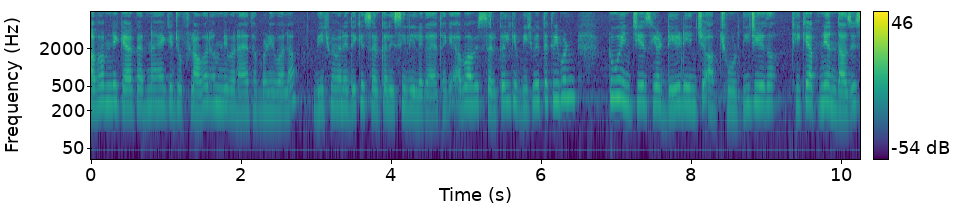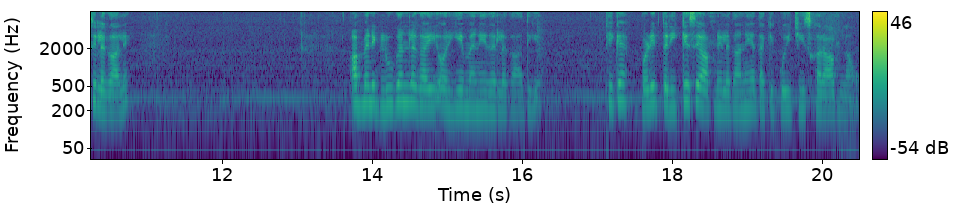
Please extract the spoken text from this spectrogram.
अब हमने क्या करना है कि जो फ्लावर हमने बनाया था बड़े वाला, बीच में मैंने देखे सर्कल इसीलिए लगाया था कि अब आप इस सर्कल के बीच में तकरीबन टू इंचेस या डेढ़ इंच आप छोड़ दीजिएगा, ठीक है, अपने अंदाजे से लगा लें। अब मैंने ग्लू गन लगाई और ये मैंने इधर लगा दिए, ठीक है, बड़े तरीके से आपने लगाने हैं ताकि कोई चीज़ ख़राब ना हो।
